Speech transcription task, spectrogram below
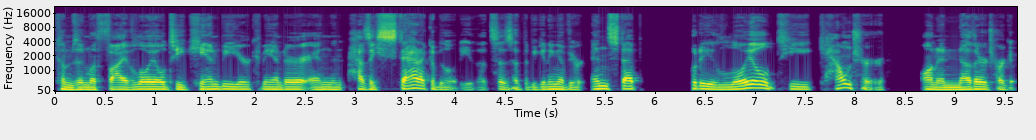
comes in with five loyalty, can be your commander, and has a static ability that says at the beginning of your end step, put a loyalty counter on another target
